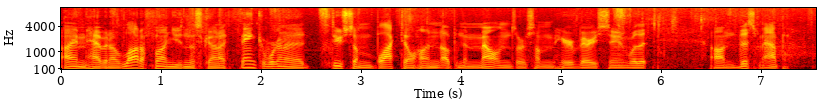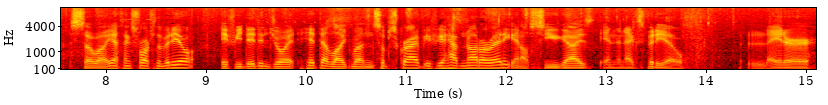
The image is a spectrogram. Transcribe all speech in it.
I'm having a lot of fun using this gun. I think we're going to do some blacktail hunting up in the mountains or something here very soon with it on this map. So, uh, yeah, thanks for watching the video. If you did enjoy it, hit that like button, subscribe if you have not already, and I'll see you guys in the next video. Later.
